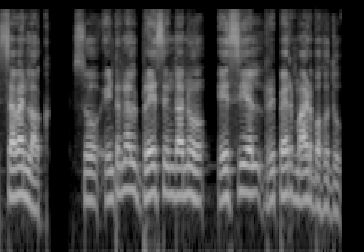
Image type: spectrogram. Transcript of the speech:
SwiveLock. So, internal brace in the no ACL repair mad bahudu.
